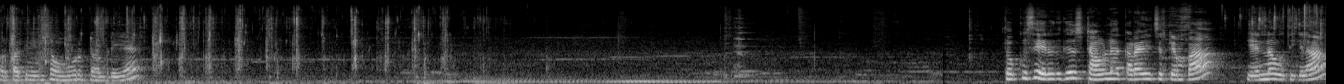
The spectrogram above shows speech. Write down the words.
ஒரு பத்து நிமிஷம் ஊறட்டும் அப்படியே. தொக்கு செய்கிறதுக்கு ஸ்டவ்வில் கடாய் வச்சுருக்கேன்ப்பா எண்ணெய் ஊற்றிக்கலாம்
